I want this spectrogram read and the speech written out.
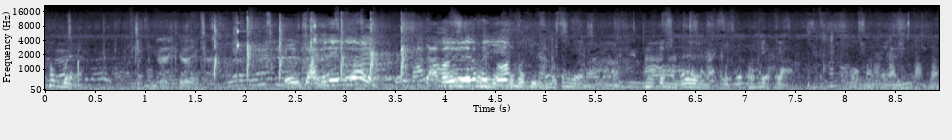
ชอบแหวก เดินจ่ายไปเรื่อยๆจ่ายไป เรื่อยแล้วก็ยิงปกติไม่ต้องแหวกมันจะโล่งเอาให้กาดออกมาทางนี้ตัดได้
